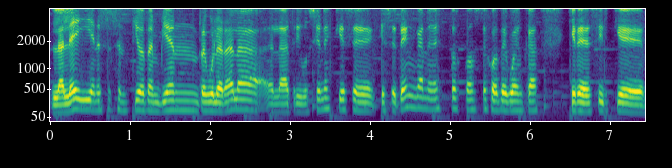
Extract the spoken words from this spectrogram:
la ley en ese sentido también regulará las atribuciones que se, que se tengan en estos consejos de cuenca, quiere decir que,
